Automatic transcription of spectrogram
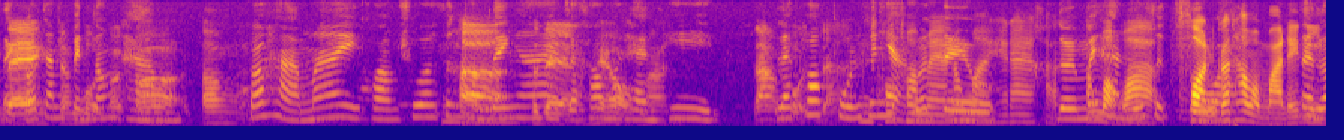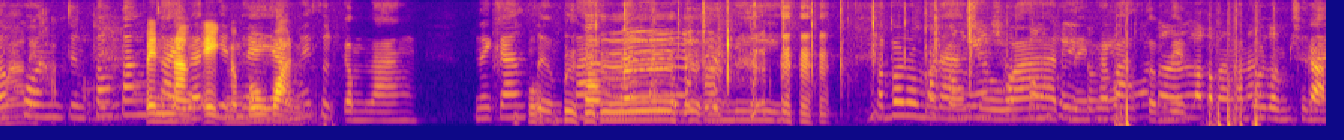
แต่ก็จำเป็นต้องทำ ต้อง เพราะหาไม่ความชั่วซึ่งหาทำได้ง่ายแสดงจะเข้าให้อมาอกแทนมาที่ ตามและบทครอบคลุมขึ้นอย่างรวด performance เร็วออกมาให้ได้ค่ะโดยไม่ต้องบอกว่าทันรู้สึกตัว ฟอนต์ก็ทำออกมาได้แต่ดีละมากคเลนยค่ะ จึงต้องตั้งใจเป็นนางเอกและ number พยายาม one ให้สุดกำลัง ในการเสริมสร้างและสร้างความดี พระบรมราโชวาทในพระบาทสมเด็จพระบรมชนา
